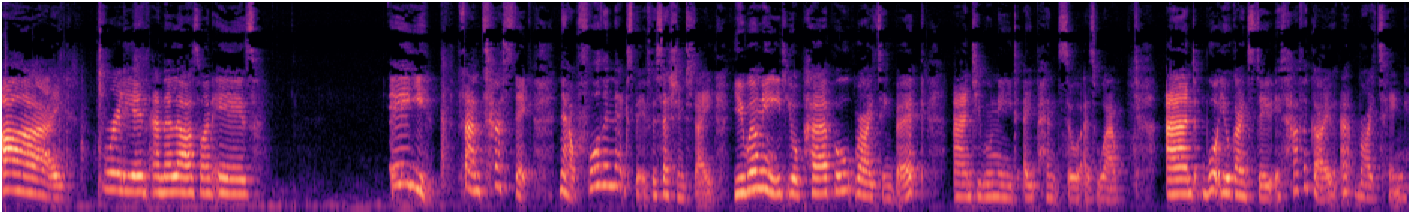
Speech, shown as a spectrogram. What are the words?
I. Brilliant. And the last one is E. Fantastic. Now, for the next bit of the session today, you will need your purple writing book and you will need a pencil as well. And what you're going to do is have a go at writing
